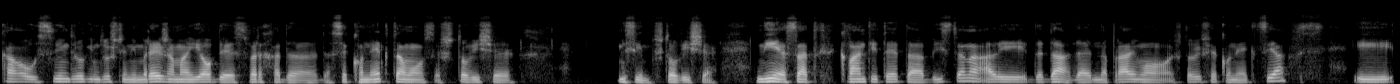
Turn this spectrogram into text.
kao u svim drugim društvenim mrežama i ovdje je svrha da, da se konektamo sa što više mislim što više. Nije sad kvantiteta bistvena, ali da, da, da napravimo što više konekcija i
